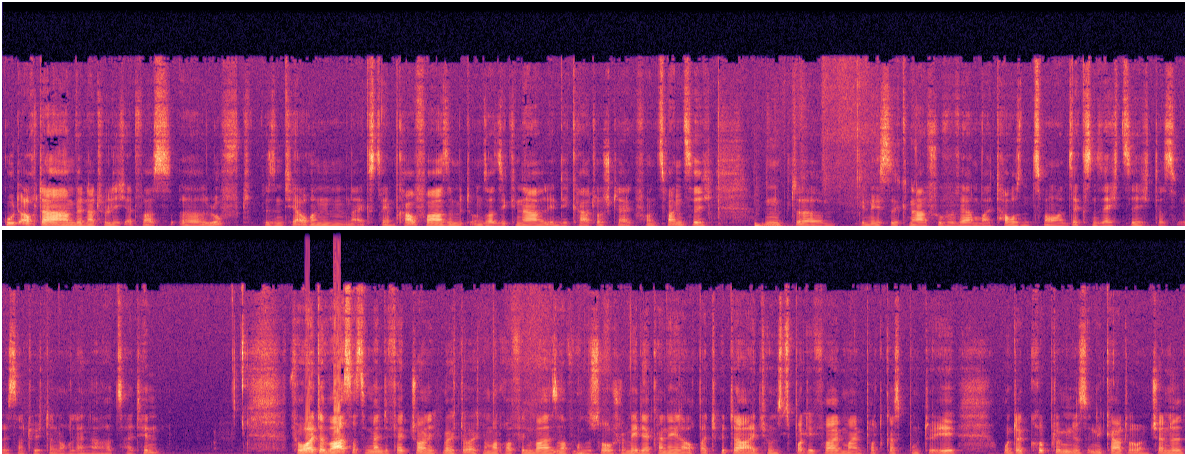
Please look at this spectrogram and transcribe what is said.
Gut, auch da haben wir natürlich etwas äh, Luft. Wir sind hier auch in einer extremen Kaufphase mit unserer Signalindikatorstärke von 20 und äh, die nächste Signalstufe wäre bei 1266. Das ist natürlich dann noch längere Zeit hin. Für heute war es das im Endeffekt schon. Ich möchte euch nochmal darauf hinweisen, auf unsere Social Media Kanäle, auch bei Twitter, iTunes, Spotify, meinpodcast.de unter Krypto-Indikator und Channel.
